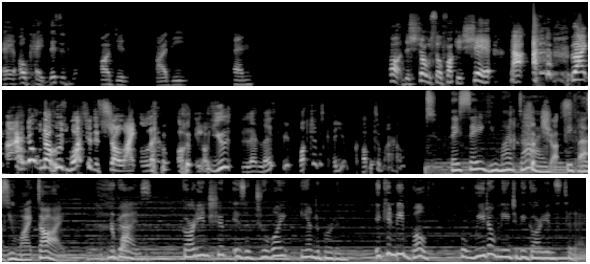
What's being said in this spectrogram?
eh, okay, this is what Guardian by the end. But the show's so fucking shit that, like, I don't know who's watching this show. Like, are you le- lesbians watching this? Can you come to my house? They say you might die because that. you might die. You Goodbye. guys, guardianship is a joy and a burden. It can be both, but we don't need to be guardians today.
